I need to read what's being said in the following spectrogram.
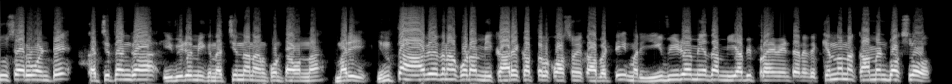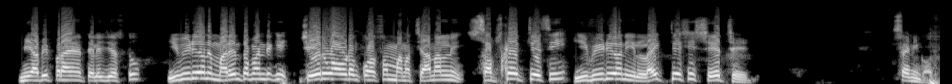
చూశారు అంటే ఖచ్చితంగా ఈ వీడియో మీకు నచ్చిందని అనుకుంటా ఉన్నా. మరి ఇంత ఆవేదన కూడా మీ కార్యకర్తల కోసమే కాబట్టి మరి ఈ వీడియో మీద మీ అభిప్రాయం ఏంటనేది కింద ఉన్న కామెంట్ బాక్స్లో మీ అభిప్రాయాన్ని తెలియజేస్తూ ఈ వీడియోని మరింత మందికి చేరువవడం కోసం మన ఛానల్ని సబ్స్క్రైబ్ చేసి ఈ వీడియోని లైక్ చేసి షేర్ చేయండి. సైనింగ్ ఆఫ్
